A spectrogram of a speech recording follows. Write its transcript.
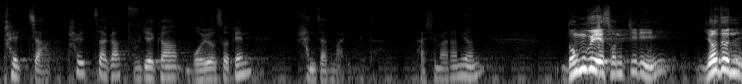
팔자, 팔자가 두 개가 모여서 된 한자말입니다. 다시 말하면 농부의 손길이 여든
